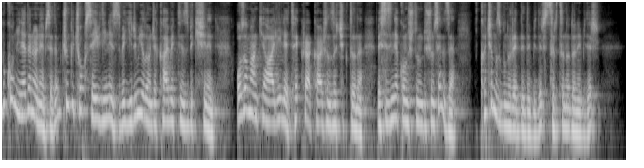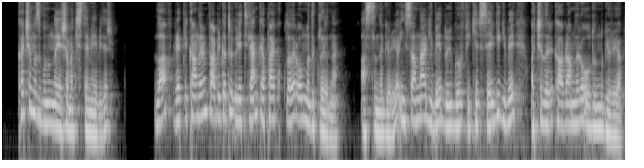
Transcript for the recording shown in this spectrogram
Bu konuyu neden önemsedim? Çünkü çok sevdiğiniz ve 20 yıl önce kaybettiğiniz bir kişinin o zamanki haliyle tekrar karşınıza çıktığını ve sizinle konuştuğunu düşünsenize. Kaçımız bunu reddedebilir, sırtını dönebilir? Kaçımız bununla yaşamak istemeyebilir? Love, replikanların fabrikatı üretilen yapay kuklalar olmadıklarını aslında görüyor. İnsanlar gibi duygu, fikir, sevgi gibi açıları, kavramları olduğunu görüyor.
